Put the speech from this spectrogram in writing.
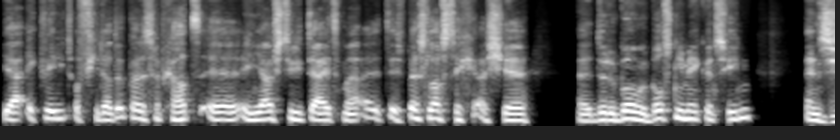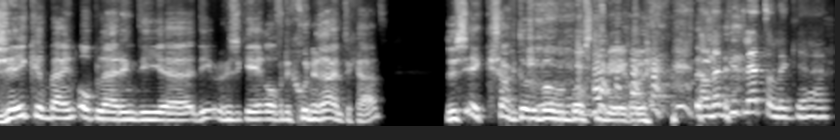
ja, ik weet niet of je dat ook wel eens hebt gehad uh, in jouw studietijd, maar het is best lastig als je door de bomen het bos niet meer kunt zien. En zeker bij een opleiding die, die nog eens een keer over de groene ruimte gaat. Dus ik zag door de bomen het bos niet meer. Dan heb je het letterlijk, ja.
